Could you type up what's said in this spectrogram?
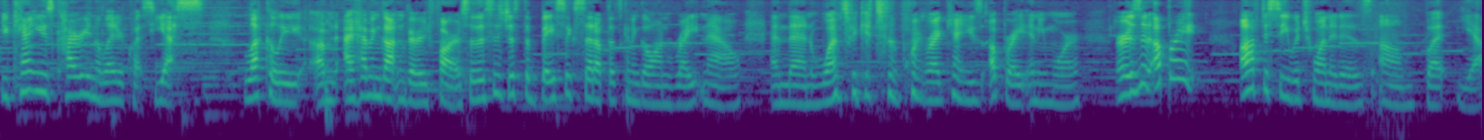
You can't use Kairi in the later quest. Yes. Luckily, um, I haven't gotten very far, so this is just the basic setup that's going to go on right now. And then once we get to the point where I can't use upright anymore, or is it upright? I'll have to see which one it is. Um, but yeah,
